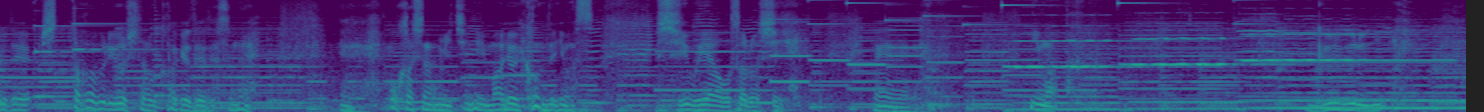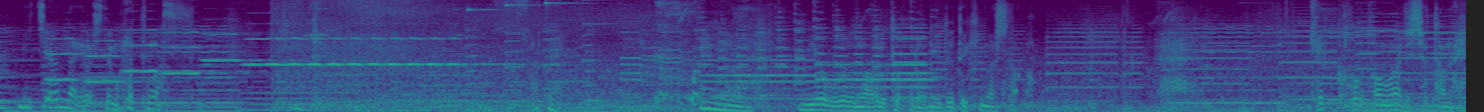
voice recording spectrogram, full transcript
憶で知ったかぶりをしたおかげでですね、えー、おかしな道に迷い込んでいます。渋谷恐ろしい、えー、今 Google に道案内をしてもらってます。さて、うん、見覚えのあるところに出てきました。結構遠回りしちゃったね。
